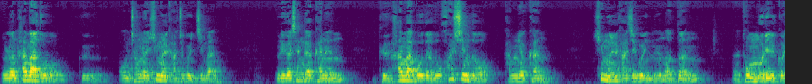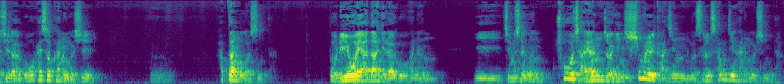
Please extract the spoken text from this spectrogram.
물론 하마도 그 엄청난 힘을 가지고 있지만 우리가 생각하는 그 하마보다도 훨씬 더 강력한 힘을 가지고 있는 어떤 동물일 것이라고 해석하는 것이 어, 합당한 것 같습니다. 또 리오 야단이라고 하는 이 짐승은 초자연적인 힘을 가진 것을 상징하는 것입니다.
